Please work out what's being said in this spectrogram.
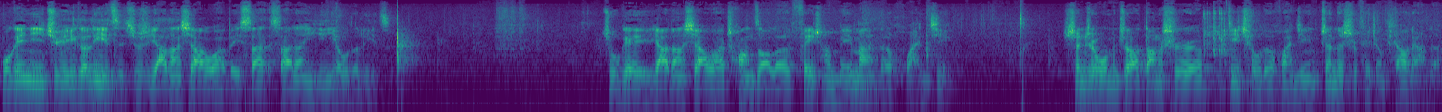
我给你举一个例子，就是亚当夏娃被撒撒旦引诱的例子。主给亚当夏娃创造了非常美满的环境。甚至我们知道，当时地球的环境真的是非常漂亮的。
